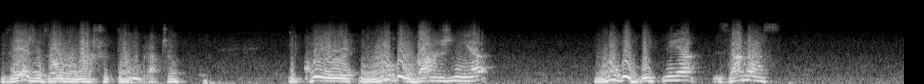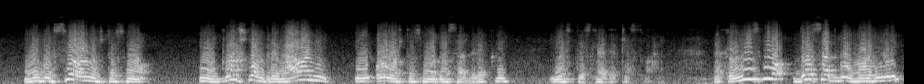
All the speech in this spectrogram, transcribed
veže za ovu našu temu, braćo, i koja je mnogo važnija, mnogo bitnija za nas nego sve ono što smo i u prošlom predavanju i ovo što smo do sad rekli, jeste sljedeća stvar. Dakle, mi smo do sad govorili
